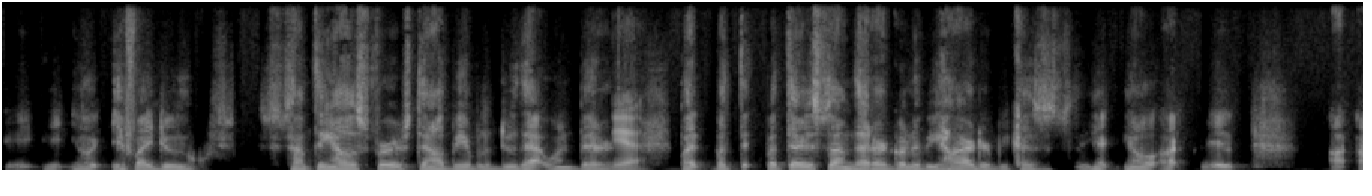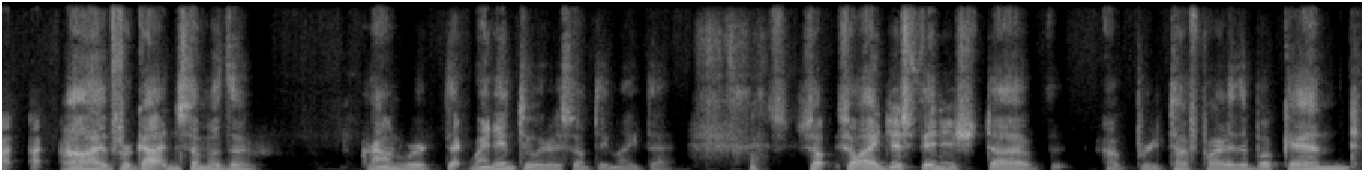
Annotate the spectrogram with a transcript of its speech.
you know if i do something else first then i'll be able to do that one better Yeah. but but th- but there's some that are going to be harder because you know I, it, I, I, I'll have forgotten some of the groundwork that went into it or something like that. so so I just finished uh, a pretty tough part of the book and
